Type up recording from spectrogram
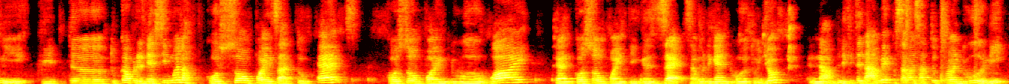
ni kita tukar pada desimal lah. 0.1x, 0.2y dan 0.3z sama dengan 276. Jadi kita nak ambil persamaan 1.2 ni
